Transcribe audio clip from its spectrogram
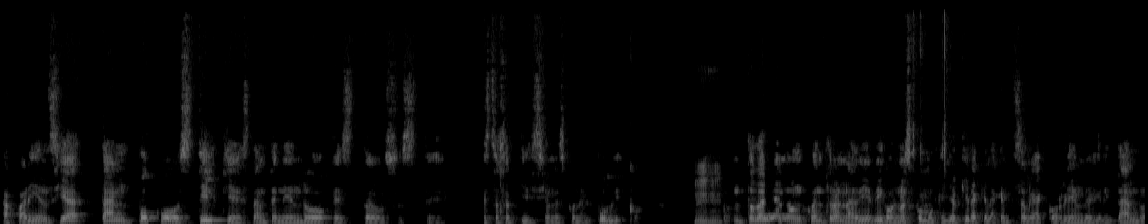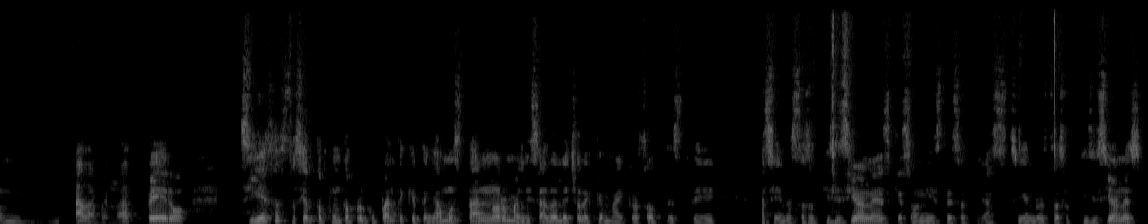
apariencia tan poco hostil que están teniendo estos, este, estas adquisiciones con el público. Todavía no encuentro a nadie, digo, no es como que yo quiera que la gente salga corriendo y gritando, nada, ¿verdad? Pero sí es hasta cierto punto preocupante que tengamos tan normalizado el hecho de que Microsoft esté haciendo estas adquisiciones, que Sony esté haciendo estas adquisiciones,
